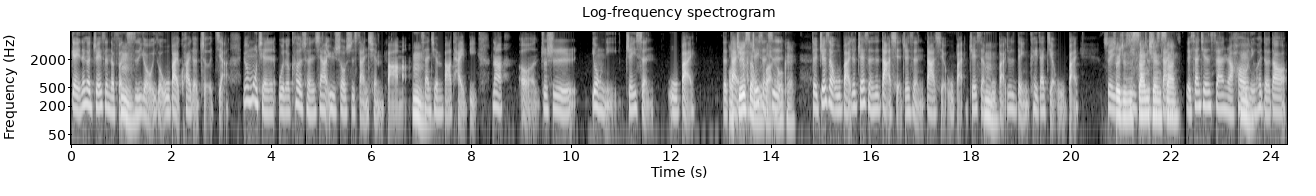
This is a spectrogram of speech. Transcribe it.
给那个 Jason 的粉丝有一个五百块的折价，嗯、因为目前我的课程现在预售是三千八嘛，嗯，三千八台币。那呃，就是用你 Jason 五百的代码、哦、，Jason 是 OK，对，Jason 五百，就 Jason 是大写，Jason 大写五百，Jason 五百、嗯、就是等于可以再减五百。所以，所以就是三千三，对，三千三，然后你会得到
